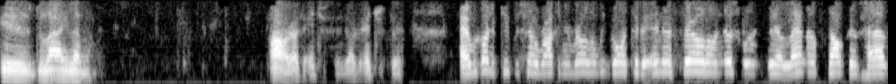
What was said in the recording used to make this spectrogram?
is July 11th. Oh, that's interesting. That's interesting. And we're going to keep the show rocking and rolling. We're going to the NFL on this one. The Atlanta Falcons have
